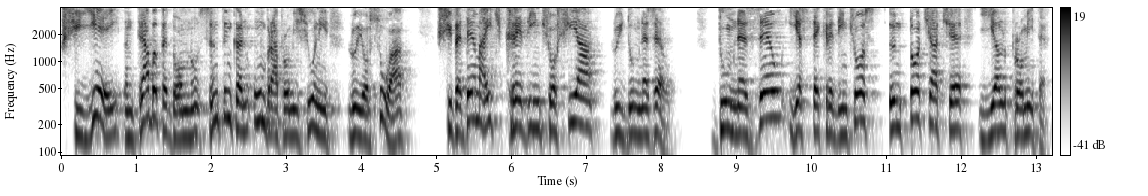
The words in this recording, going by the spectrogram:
Și ei întreabă pe Domnul, sunt încă în umbra promisiunii lui Iosua și vedem aici credincioșia lui Dumnezeu. Dumnezeu este credincios în tot ceea ce El promite.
